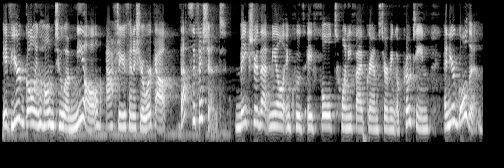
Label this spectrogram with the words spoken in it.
If you're going home to a meal after you finish your workout, that's sufficient. Make sure that meal includes a full 25 gram serving of protein and you're golden.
